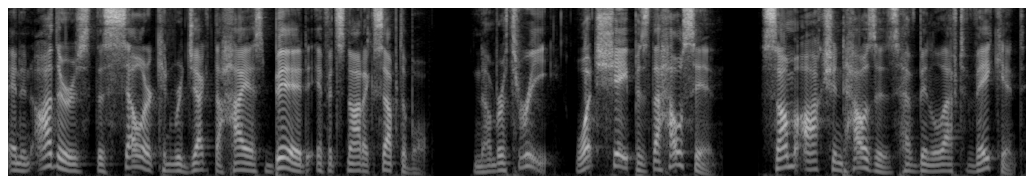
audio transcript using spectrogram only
and in others, the seller can reject the highest bid if it's not acceptable. Number three, what shape is the house in? Some auctioned houses have been left vacant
